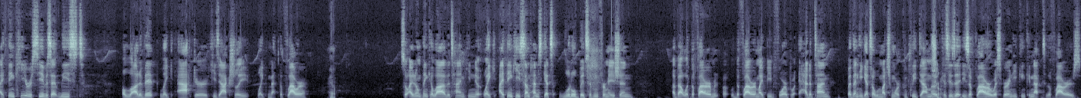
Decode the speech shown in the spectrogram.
I think he receives at least a lot of it like after he's actually like met the flower yeah so I don't think a lot of the time he know like I think he sometimes gets little bits of information about what the flower the flower might be before ahead of time, but then he gets a much more complete download because sure. he's a he's a flower whisperer and he can connect to the flowers.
